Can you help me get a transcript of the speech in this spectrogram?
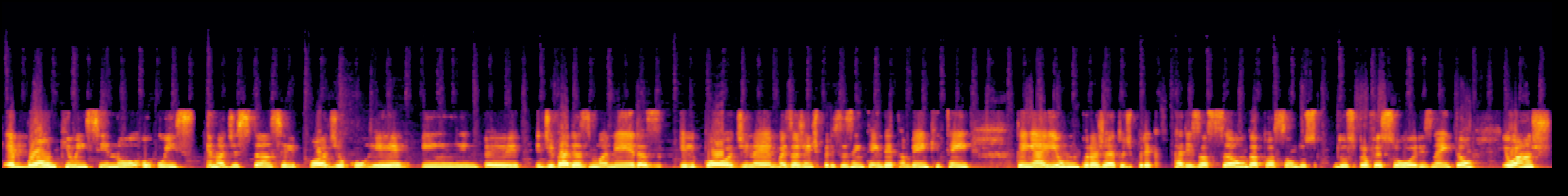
É bom que o ensino, o, ensino à distância ele pode ocorrer em, é, de várias maneiras, ele pode, né? Mas a gente precisa entender também que tem, tem aí um projeto de precarização da atuação dos, dos professores, né? Então, eu acho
